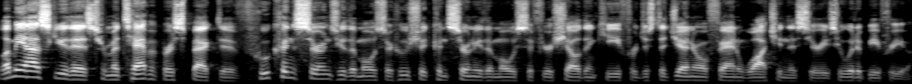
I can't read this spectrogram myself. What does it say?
Let me ask you this from a Tampa perspective who concerns you the most, or who should concern you the most if you're Sheldon Keefe or just a general fan watching this series? Who would it be for you?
